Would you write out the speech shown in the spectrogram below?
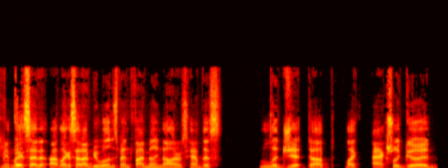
I mean, like it, I said, like I said, I'd be willing to spend five million dollars, have this legit dubbed, like actually good,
